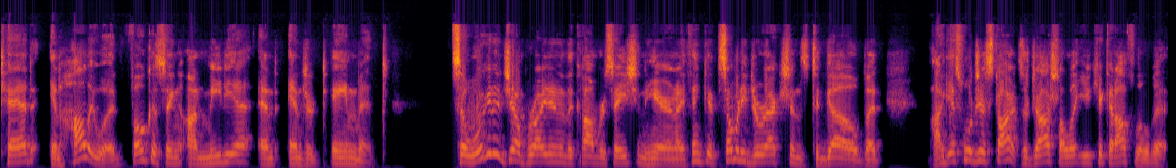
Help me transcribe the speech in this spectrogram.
TED in Hollywood, focusing on media and entertainment. So we're going to jump right into the conversation here. And I think it's so many directions to go, but I guess we'll just start. So, Josh, I'll let you kick it off a little bit.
